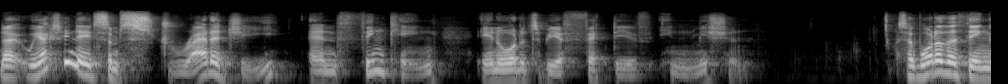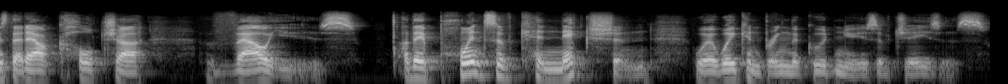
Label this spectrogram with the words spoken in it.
No, we actually need some strategy and thinking in order to be effective in mission. So, what are the things that our culture values? Are there points of connection where we can bring the good news of Jesus?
